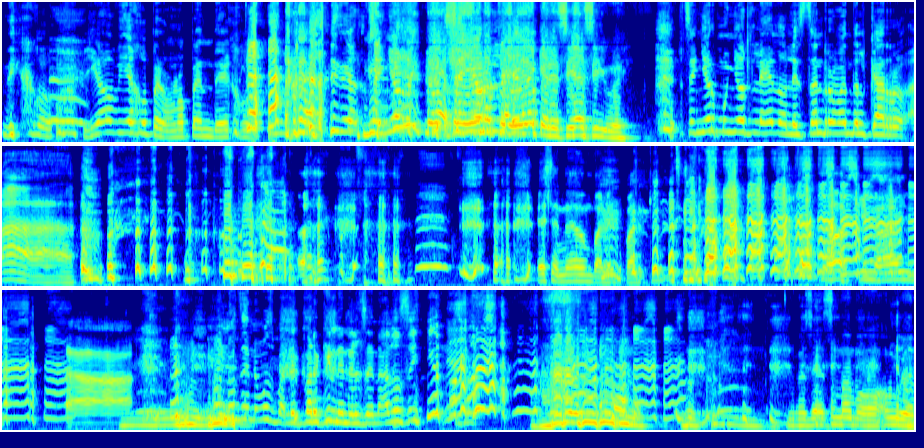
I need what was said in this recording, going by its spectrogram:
Dijo, yo viejo, pero no pendejo. señor, No, traía señor, una playera Ledo, que decía así, güey. señor Muñoz Ledo, le están robando el carro. Ah. Ese no era un ballet parking. no, aquí no hay. Ah, No, no tenemos ballet parking en el Senado, señor. No seas un mamón, nada güey.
